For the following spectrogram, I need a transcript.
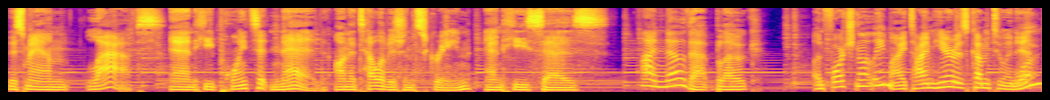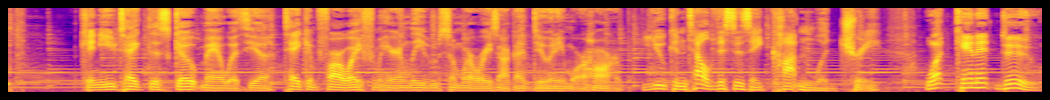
This man laughs and he points at Ned on a television screen and he says, I know that bloke. Unfortunately, my time here has come to an end. Can you take this goat man with you? Take him far away from here and leave him somewhere where he's not going to do any more harm. You can tell this is a cottonwood tree. What can it do?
